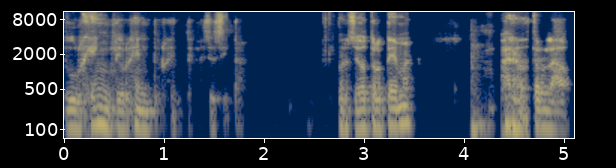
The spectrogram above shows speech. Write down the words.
Urgente, urgente, urgente, necesita. Pero ese es otro tema para otro lado.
